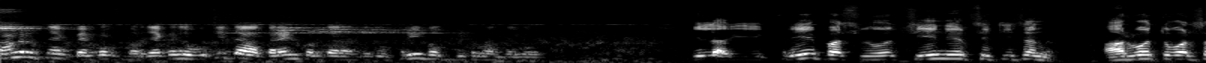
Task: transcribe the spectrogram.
ಕಾಂಗ್ರೆಸ್ ಬೆಂಬಲಿಸ್ಬಾರ್ದು ಬೆಂಬಲಿಸಬಾರ್ದು? ಯಾಕಂದ್ರೆ ಉಚಿತ ಕರೆಂಟ್ ಕೊಡ್ತಾರೆ ಫ್ರೀ ಬಸ್ ಬಿಟ್ಟಿರುವಂತದ್ದು ಇಲ್ಲ ಈ ಫ್ರೀ ಬಸ್ಸು ಸೀನಿಯರ್ ಸಿಟಿಸನ್ ಅರವತ್ತು ವರ್ಷ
